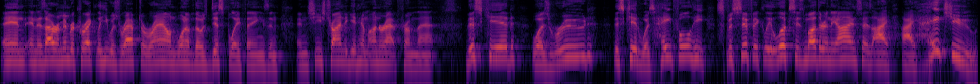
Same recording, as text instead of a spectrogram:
And, and as I remember correctly, he was wrapped around one of those display things, and, and she's trying to get him unwrapped from that. This kid was rude. This kid was hateful. He specifically looks his mother in the eye and says, I, I hate you,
